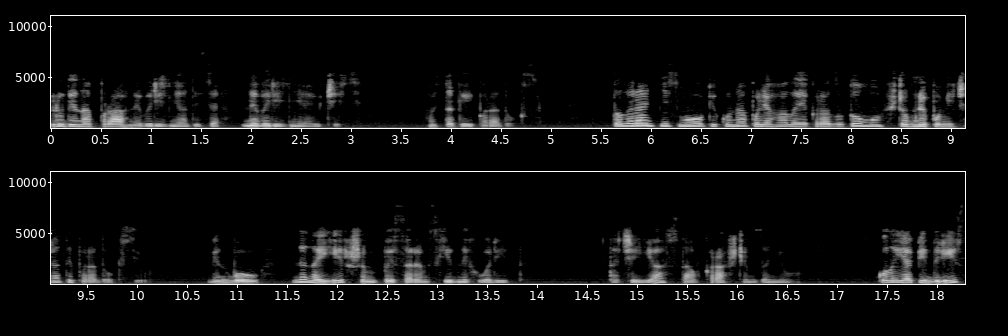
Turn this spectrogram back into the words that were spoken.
Людина прагне вирізнятися, не вирізняючись. Ось такий парадокс. Толерантність мого опікуна полягала якраз у тому, щоб не помічати парадоксів. Він був не найгіршим писарем східних воріт. Та чи я став кращим за нього? Коли я підріс,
